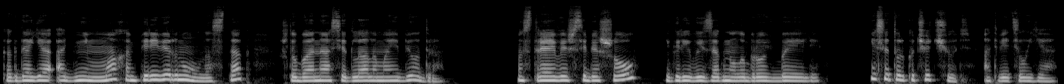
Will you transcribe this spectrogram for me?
когда я одним махом перевернул нас так, чтобы она оседлала мои бедра. «Устраиваешь себе шоу?» — игриво изогнула бровь Бейли. «Если только чуть-чуть», — ответил я.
